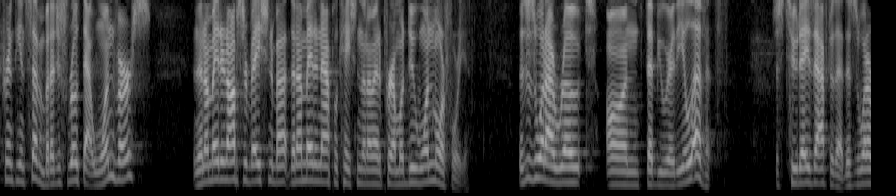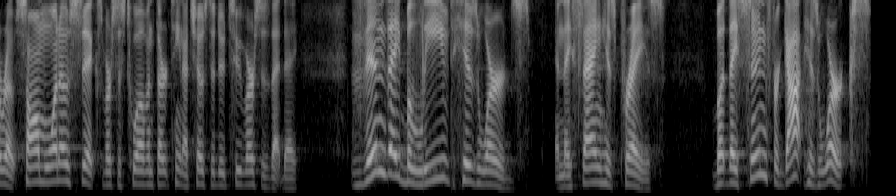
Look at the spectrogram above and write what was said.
Corinthians 7, but I just wrote that one verse. And then I made an observation about it. Then I made an application. Then I made a prayer. I'm going to do one more for you. This is what I wrote on February the 11th. Just two days after that, this is what I wrote Psalm 106, verses 12 and 13. I chose to do two verses that day. Then they believed his words, and they sang his praise. But they soon forgot his works,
